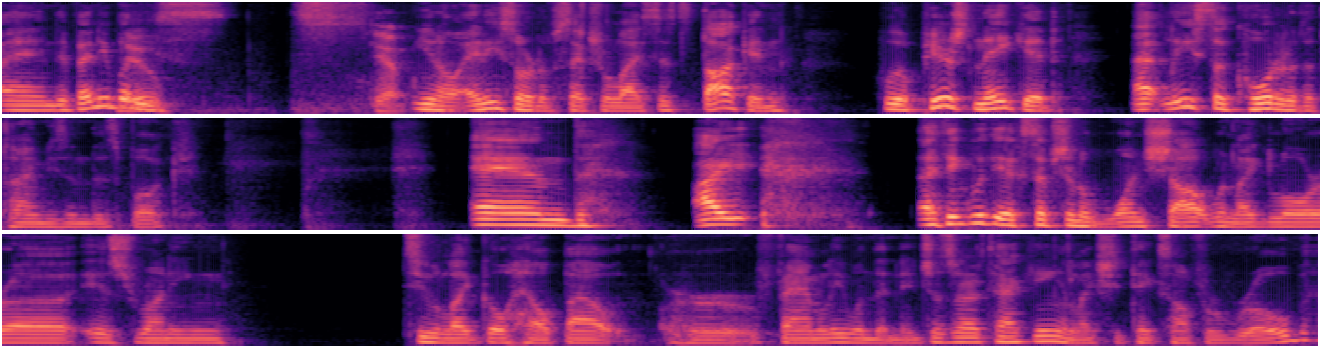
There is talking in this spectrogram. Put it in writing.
And if anybody's Yep. you know, any sort of sexualized, it's Daken's, who appears naked at least a quarter of the time he's in this book. And I I think with the exception of one shot when like Laura is running to like go help out her family when the ninjas are attacking and like she takes off her robe.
